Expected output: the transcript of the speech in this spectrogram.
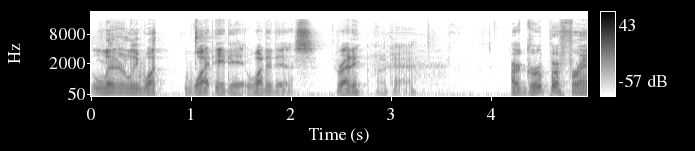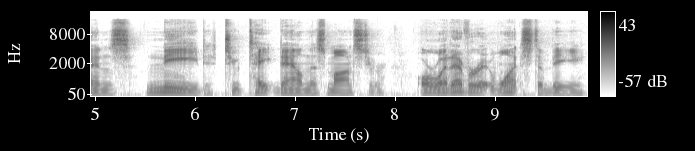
literally what what it is. What it is. Ready? Okay. A group of friends need to take down this monster or whatever it wants to be,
